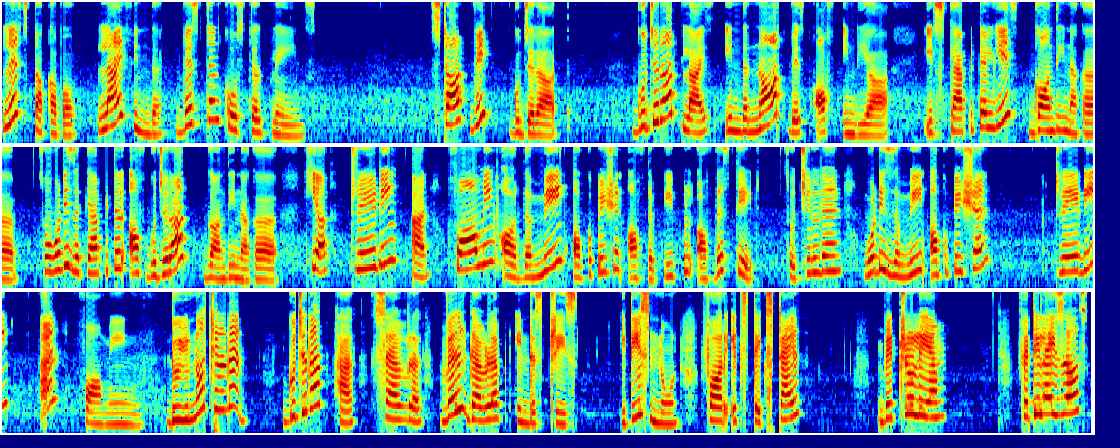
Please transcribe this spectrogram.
Let's talk about life in the western coastal plains. Start with Gujarat. Gujarat lies in the northwest of India. Its capital is Gandhinagar. So, what is the capital of Gujarat? Gandhinagar. Here, trading and farming are the main occupation of the people of the state. So, children, what is the main occupation? Trading and farming. Do you know, children? Gujarat has several well developed industries. It is known for its textile, petroleum, fertilizers,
